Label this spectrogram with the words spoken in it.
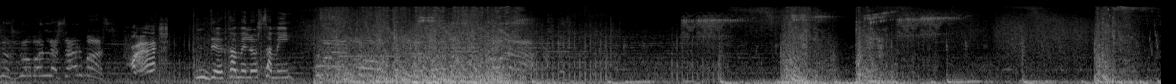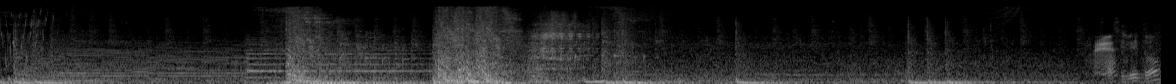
¡Nos roban las armas! ¡Fetch! Déjamelos a mí. ¿Eh? Facilito.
